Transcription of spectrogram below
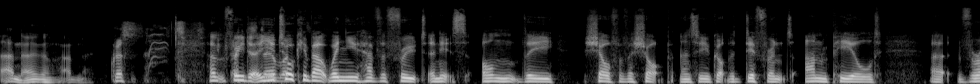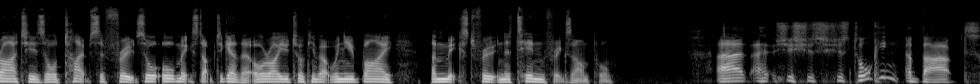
I don't know. I don't know. Chris, um, Frida, are you talking about when you have the fruit and it's on the shelf of a shop, and so you've got the different unpeeled uh, varieties or types of fruits all, all mixed up together, or are you talking about when you buy a mixed fruit in a tin, for example? Uh, she, she's she's talking about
